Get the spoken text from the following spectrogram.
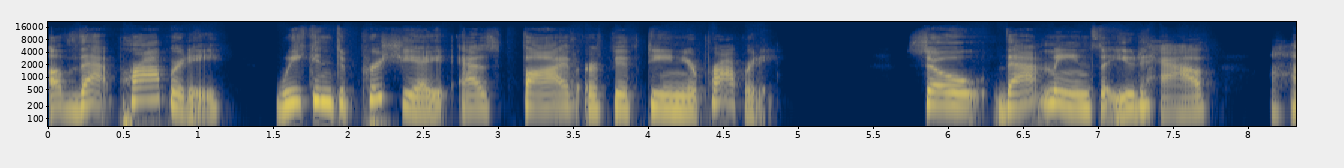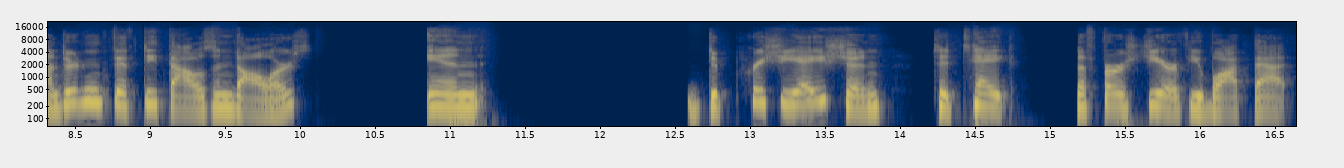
of that property we can depreciate as 5 or 15 year property. So that means that you'd have $150,000 in depreciation to take the first year if you bought that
